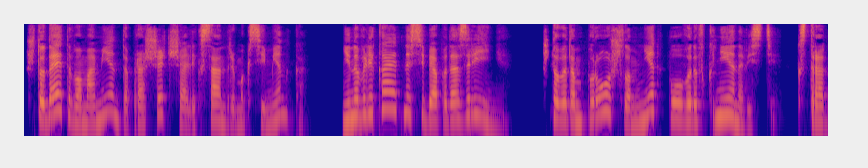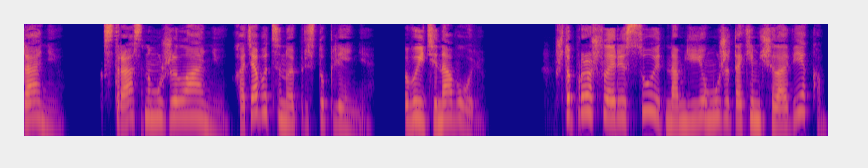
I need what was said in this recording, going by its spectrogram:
что до этого момента прошедший Александр Максименко не навлекает на себя подозрения, что в этом прошлом нет поводов к ненависти, к страданию, к страстному желанию, хотя бы ценой преступления, выйти на волю. Что прошлое рисует нам ее мужа таким человеком,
